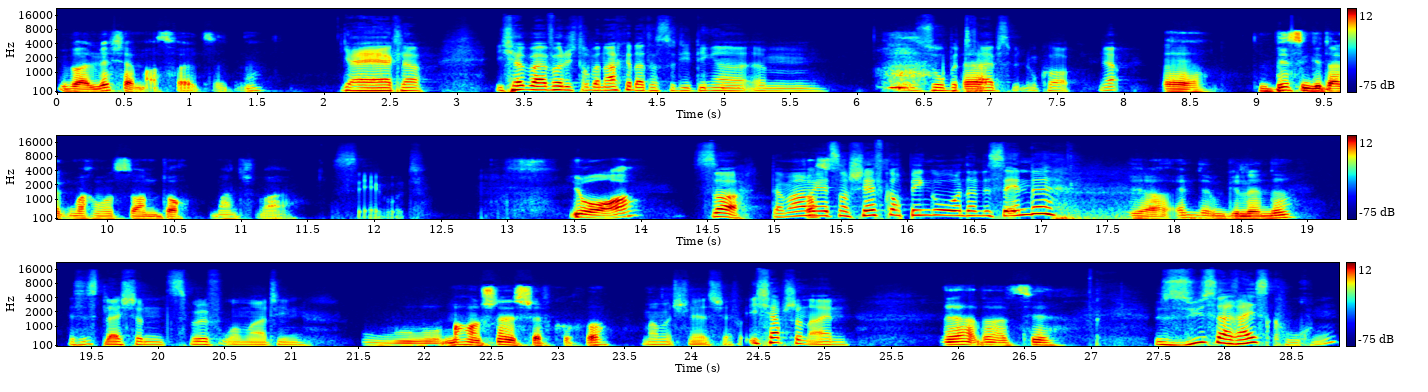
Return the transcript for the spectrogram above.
überall Löcher im Asphalt sind. Ne? Ja, ja, ja, klar. Ich habe einfach nicht drüber nachgedacht, dass du die Dinger ähm, so betreibst mit einem Korb. Ja, Äh, ein bisschen Gedanken machen wir uns dann doch manchmal. sehr gut. Ja, So, dann machen wir Was? jetzt noch Chefkoch-Bingo und dann ist Ende. ja, Ende im Gelände. Es ist gleich schon 12 Uhr, Martin. Uh, machen wir ein schnelles Chefkoch, wa? Machen wir schnell das Chef. Ich habe schon einen. Ja, dann erzähl. Süßer Reiskuchen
